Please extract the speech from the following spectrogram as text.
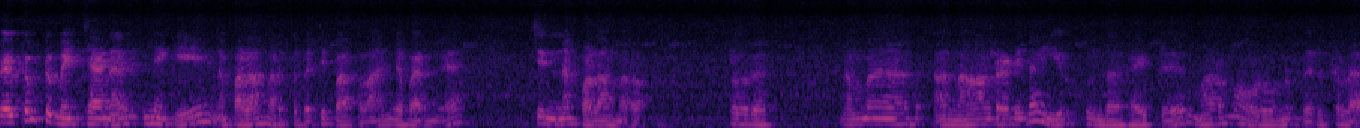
வெல்கம் டு மை சேனல் இன்றைக்கி நான் பலாமரத்தை பற்றி பார்க்கலாம். இங்கே பாருங்கள் சின்ன பலாமரம். ஒரு நம்ம நாலரடி தான் இருக்கும் இந்த ஹைட்டு மரமும் அவ்வளோ ஒன்றும் பெருக்கலை.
